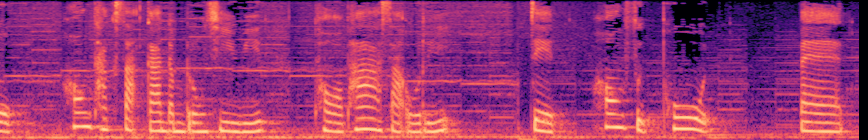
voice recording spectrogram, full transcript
6. ห้องทักษะการดำรงชีวิต ทอผ้าซาโอริ 7. ห้องฝึกพูด 8.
